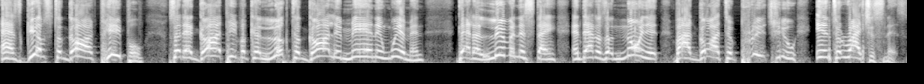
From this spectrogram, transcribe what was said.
as gifts to God people so that God people can look to godly men and women that are living this thing and that is anointed by God to preach you into righteousness.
